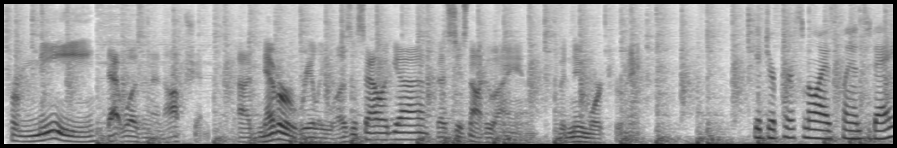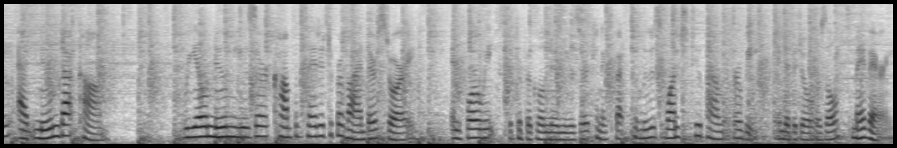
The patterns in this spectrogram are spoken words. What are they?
For me, that wasn't an option. I never really was a salad guy. That's just not who I am. But Noom worked for me. Get your personalized plan today at Noom.com. Real Noom user compensated to provide their story. In four weeks, the typical Noom user can expect to lose one to two pounds per week. Individual results may vary.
